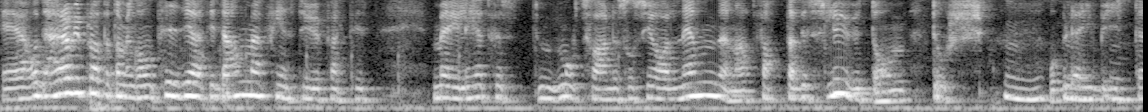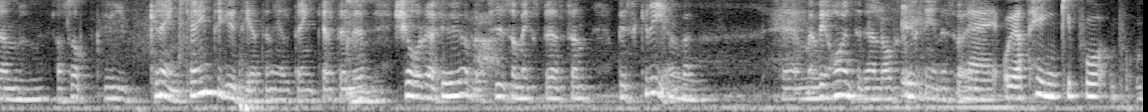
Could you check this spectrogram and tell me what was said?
Eh, och det här har vi pratat om en gång tidigare, att i Danmark finns det ju faktiskt möjlighet för motsvarande socialnämnden att fatta beslut om dusch Mm. och blöjbyten. Alltså kränka integriteten helt enkelt eller Mm. köra över, precis som Expressen beskrev. Eh, Men vi har inte den lagstiftningen i Sverige. Nej, och jag tänker på, på,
